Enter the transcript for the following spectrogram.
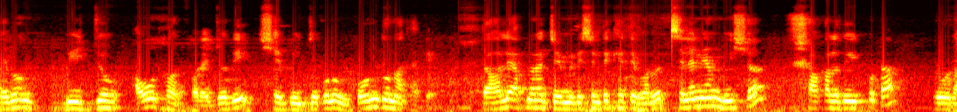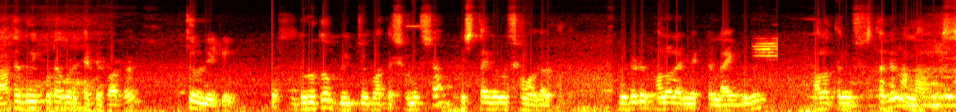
এবং বীর্য আউট হওয়ার পরে যদি সে বীর্যে কোনো গন্ধ না থাকে, তাহলে আপনারা যে মেডিসিনটি খেতে পারবেন সেলেনিয়াম দুইশো, সকালে দুই ফোঁটা এবং রাতে দুই ফোঁটা করে খেতে পারবেন চল্লিশ দিন। দ্রুত বীর্যপাতের সমস্যা স্থায়ীভাবে সমাধান হবে। ভিডিওটি ভালো লাগলে একটা লাইক দেবেন। ভালো থাকবেন, সুস্থ থাকেন আল্লাহ হাফিজ।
